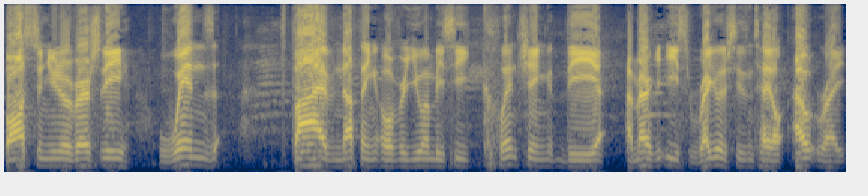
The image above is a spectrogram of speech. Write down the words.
Boston University wins 5 nothing over UMBC, clinching the America East regular season title outright.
